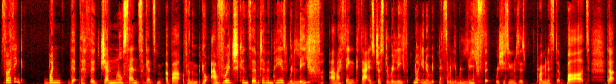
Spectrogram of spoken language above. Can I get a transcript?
So I think when the, the, the, general sense against about from the, your average conservative MP is relief, and I think that is just a relief, not you know necessarily a relief that Rishi Sunak is prime minister, but that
